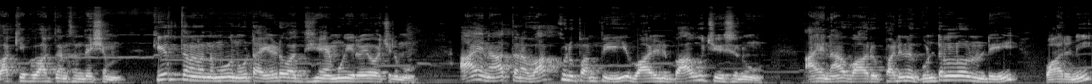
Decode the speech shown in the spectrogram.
వాక్య వాగ్దాన సందేశం. కీర్తన గ్రంథము నూట ఏడవ అధ్యాయము ఇరవై వచనము. ఆయన తన వాక్కును పంపి వారిని బాగు చేసెను. ఆయన వారు పడిన గుంటలలో నుండి వారిని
